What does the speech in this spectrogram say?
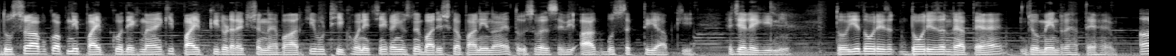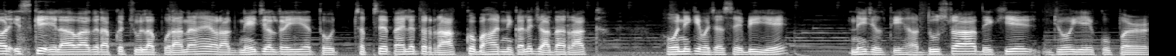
दूसरा, आपको अपनी पाइप को देखना है कि पाइप की जो डायरेक्शन है बाहर की वो ठीक होनी चाहिए, कहीं उसमें बारिश का पानी ना आए तो इस वजह से भी आग बुझ सकती है आपकी जलेगी नहीं। तो ये दो रीज़न दो रीज़न रहते हैं, जो मेन रहते हैं। और इसके अलावा अगर आपका चूल्हा पुराना है और आग नहीं जल रही है तो सबसे पहले तो राख को बाहर निकाले, ज़्यादा राख होने की वजह से भी ये नहीं जलती है। और दूसरा, देखिए, जो ये ऊपर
